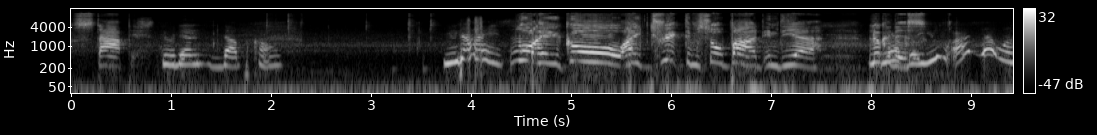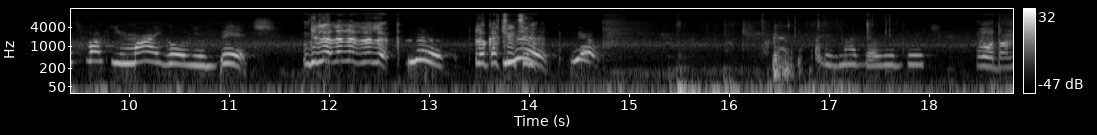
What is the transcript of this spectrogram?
Stop it. Students.com. Nice! What a goal! I tricked him so bad in the air. Look yeah, at this. you, I, that was fucking my goal, you bitch. You look, look, look, look, look. Look, Look, I tricked him. look, yeah. That was my goal, you bitch. Well done.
